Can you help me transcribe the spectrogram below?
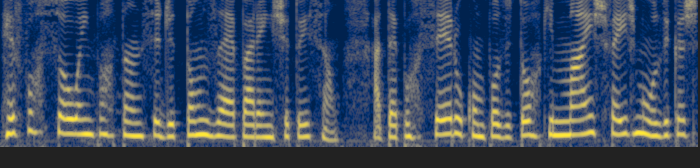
reforçou a importância de Tom Zé para a instituição, até por ser o compositor que mais fez músicas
